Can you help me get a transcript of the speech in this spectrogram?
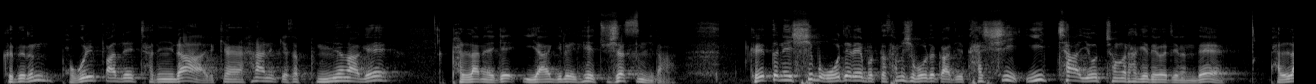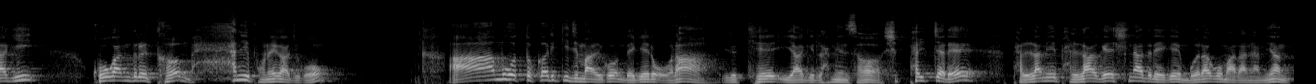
그들은 복을 받을 자들이라 이렇게 하나님께서 분명하게 발람에게 이야기를 해 주셨습니다. 그랬더니 15절에부터 35절까지 다시 2차 요청을 하게 되어지는데 발락이 고관들을 더 많이 보내가지고 아무것도 꺼리끼지 말고 내게로 오라 이렇게 이야기를 하면서 18절에 발람이 발락의 신하들에게 뭐라고 말하냐면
